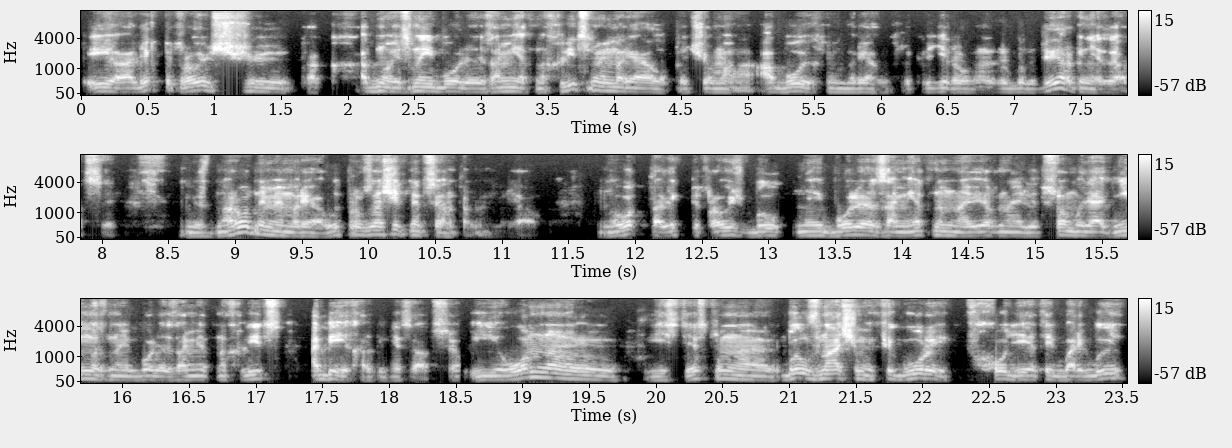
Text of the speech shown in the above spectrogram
И Олег Петрович, э, как одно из наиболее заметных лиц мемориала, причем обоих мемориалов ликвидированы были две организации, Международный мемориал и Правозащитный центр мемориал. Ну вот Олег Петрович был наиболее заметным, наверное, лицом или одним из наиболее заметных лиц обеих организаций. И он, э, естественно, был значимой фигурой в ходе этой борьбы,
